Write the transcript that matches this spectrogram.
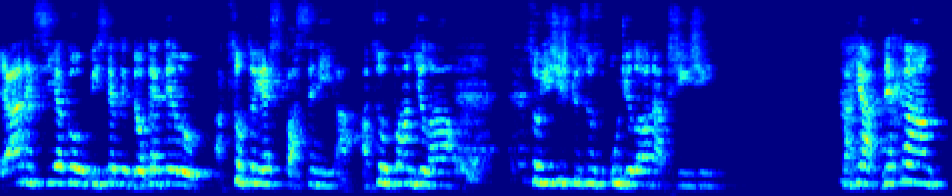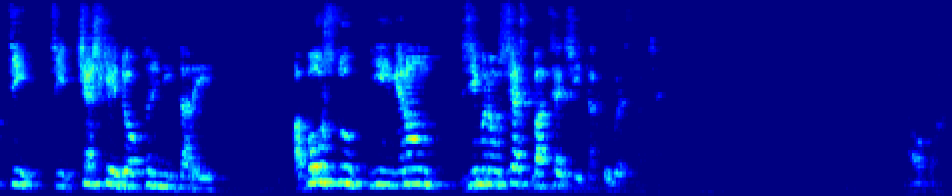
Já nechci jako vysvětlit do detailu, a co to je spasení a, a co pán dělá, co Ježíš Kristus udělal na kříži. Tak já nechám ty, ty těžké doktriny tady a postup jim jenom Římanům 6.23, tak to bude stačit. Naopak.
